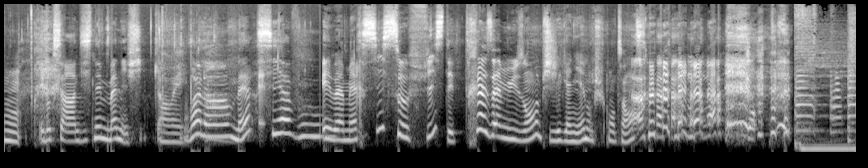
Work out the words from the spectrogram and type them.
Mm. Et donc c'est un Disney magnifique. Ah oui. Voilà, merci à vous. Eh ben merci Sophie, c'était très amusant et puis j'ai gagné donc je suis contente.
